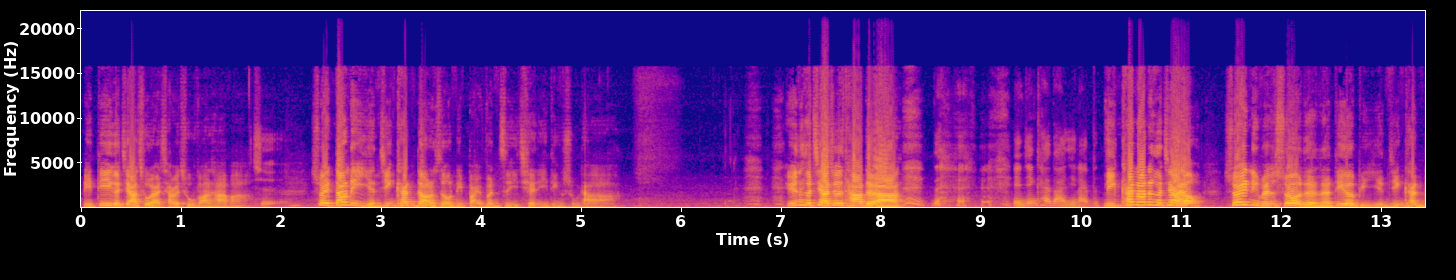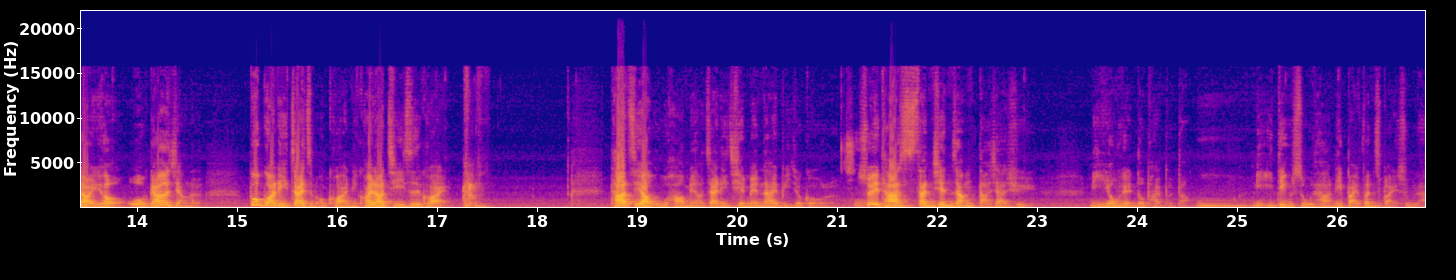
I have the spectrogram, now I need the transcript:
你第一个价出来才会触发它嘛？是。所以当你眼睛看到的时候，你百分之一千一定输它啊。因为那个价就是他的啊，对，眼睛看到已经来不及。你看到那个价以后，所以你们所有的人的第二笔眼睛看到以后，我刚刚讲了，不管你再怎么快，你快到极致快，他只要五毫秒在你前面那一笔就够了。所以他三千张打下去，你永远都拍不到。嗯，你一定输他，你百分之百输他，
